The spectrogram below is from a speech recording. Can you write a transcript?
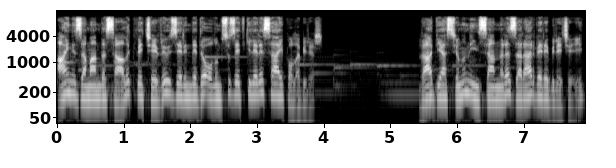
aynı zamanda sağlık ve çevre üzerinde de olumsuz etkilere sahip olabilir. Radyasyonun insanlara zarar verebileceği,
